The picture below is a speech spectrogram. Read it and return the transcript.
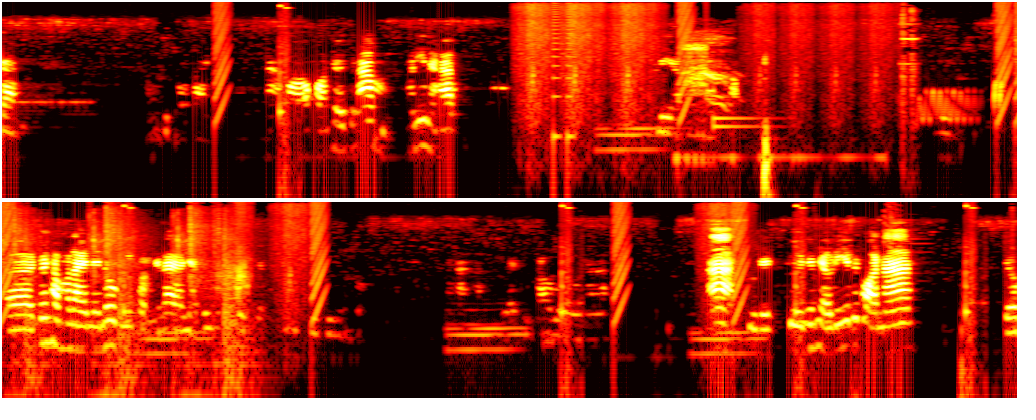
กันขอขอเชิญคุณอ้ำมา นี่นะครับนี่ครับเอ่อช่วยทำอะไรในโลกนี้ก่อนก็ได้อย่าเพิ่งอะอยู่ในอยู่ในแถวนี้ไปก่อนนะ เดี๋ยว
